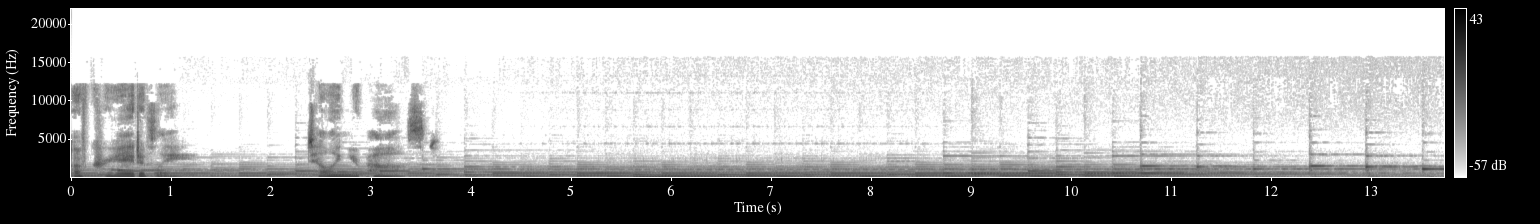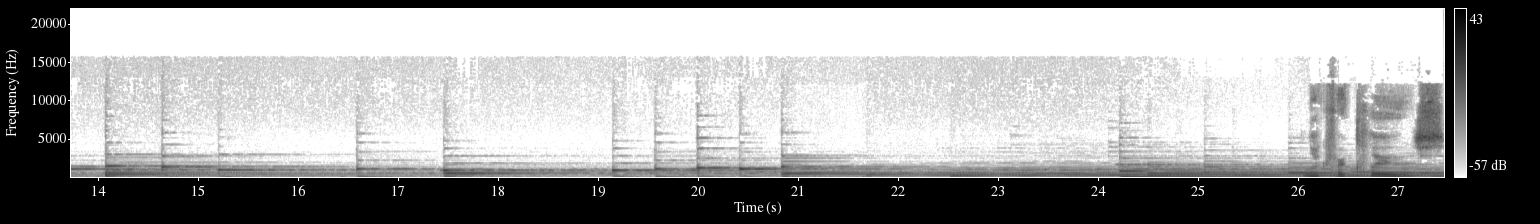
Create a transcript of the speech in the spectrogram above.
of creatively telling your past. Look for clues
